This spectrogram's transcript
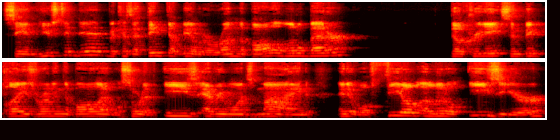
Sam Houston did because I think they'll be able to run the ball a little better. They'll create some big plays running the ball and it will sort of ease everyone's mind and it will feel a little easier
